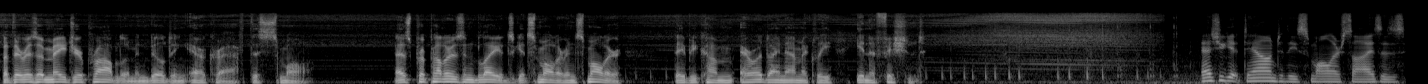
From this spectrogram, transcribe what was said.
But there is a major problem in building aircraft this small. As propellers and blades get smaller and smaller, they become aerodynamically inefficient. As you get down to these smaller sizes,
